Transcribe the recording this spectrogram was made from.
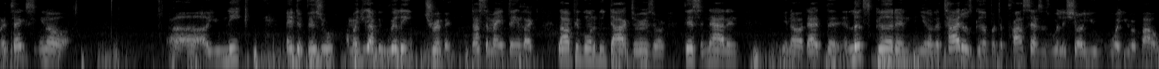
It takes, you know, uh, a unique individual. I mean, you gotta be really driven. That's the main thing. Like a lot of people want to be doctors or this and that, and you know that, it looks good and you know the title's good, but the process is really show you what you're about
